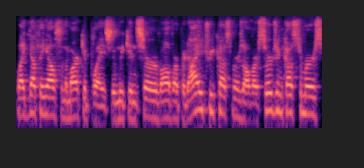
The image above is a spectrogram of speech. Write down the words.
like nothing else in the marketplace. And we can serve all of our podiatry customers, all of our surgeon customers,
